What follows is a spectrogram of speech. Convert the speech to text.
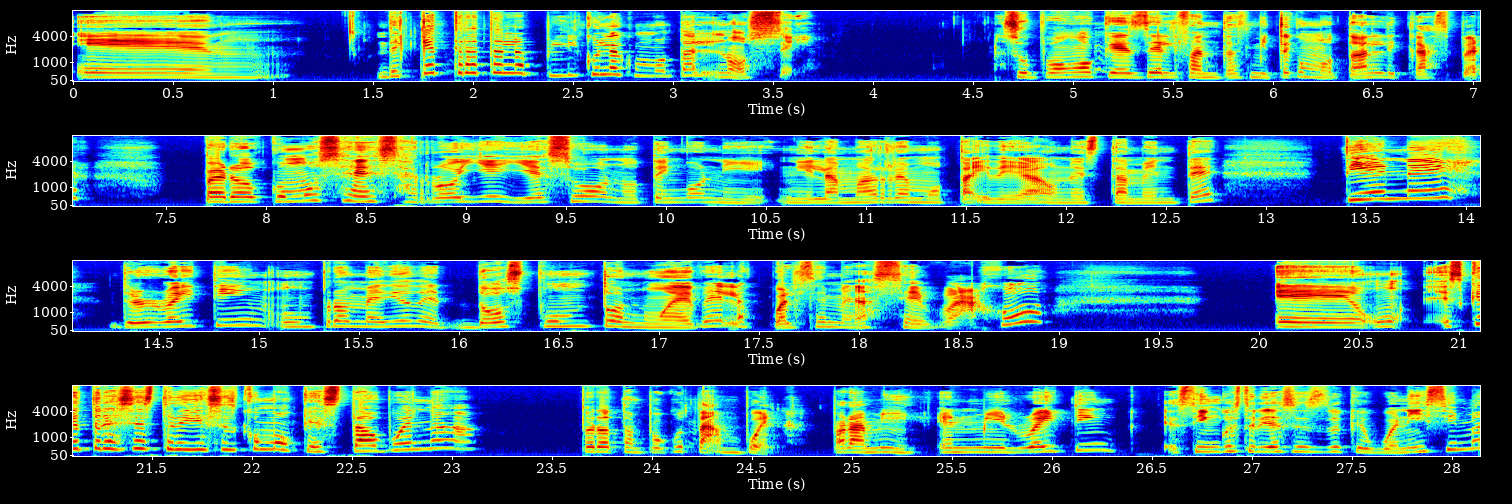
Em, ¿De qué trata la película como tal? No sé. Supongo que es del fantasmita como tal de Casper. Pero cómo se desarrolle y eso no tengo ni, ni la más remota idea, honestamente tiene de rating un promedio de 2.9, la cual se me hace bajo. Eh, es que 3 estrellas es como que está buena, pero tampoco tan buena. Para mí, en mi rating, 5 estrellas es de que buenísima.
